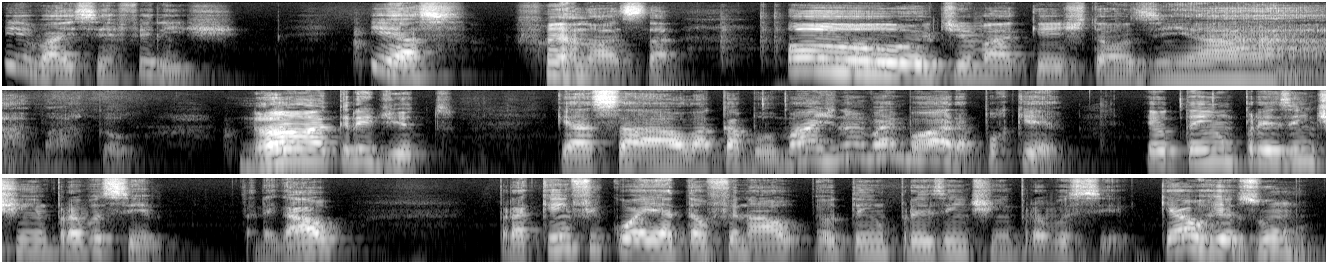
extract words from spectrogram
e vai ser feliz. E essa foi a nossa última questãozinha. Ah, Marco, não acredito que essa aula acabou, mas não vai embora, porque eu tenho um presentinho para você, tá legal? Para quem ficou aí até o final, eu tenho um presentinho para você. Quer o resumo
